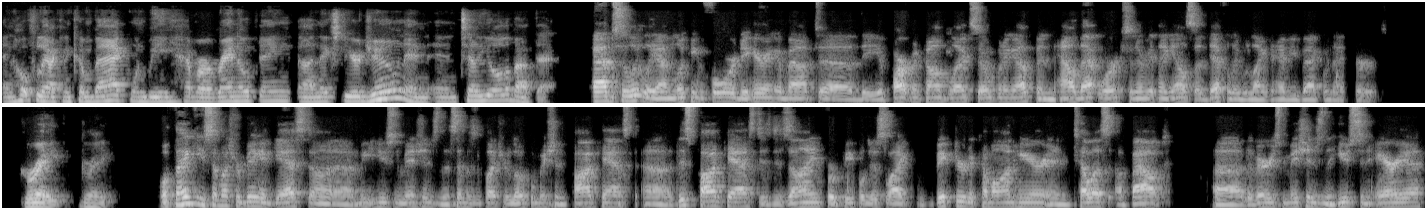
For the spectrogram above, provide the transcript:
and hopefully I can come back when we have our grand opening uh, next year, June, and and tell you all about that. Absolutely. I'm looking forward to hearing about uh, the apartment complex opening up and how that works and everything else. I definitely would like to have you back when that occurs. Great, great. Well, thank you so much for being a guest on uh, Meet Houston Missions and the Simmons and Fletcher Local Mission podcast. Uh, this podcast is designed for people just like Victor to come on here and tell us about uh, the various missions in the Houston area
